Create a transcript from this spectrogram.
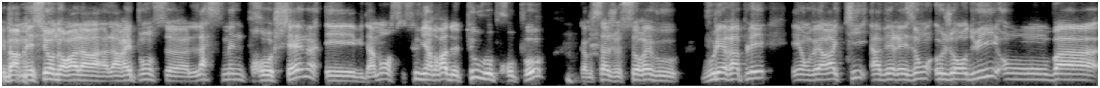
Eh bien, messieurs, on aura la, réponse la semaine prochaine. Et évidemment, on se souviendra de tous vos propos. Comme ça, je saurai vous, vous les rappeler et on verra qui avait raison aujourd'hui. On va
